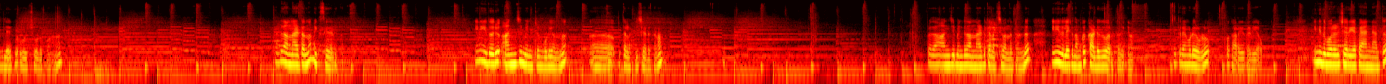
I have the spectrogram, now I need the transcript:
ഇതിലേക്ക് ഒഴിച്ചു കൊടുക്കുകയാണ് എന്നിട്ട് നന്നായിട്ടൊന്ന് മിക്സ് ചെയ്തെടുക്കാം. ഇനി ഇതൊരു അഞ്ച് മിനിറ്റും കൂടി ഒന്ന് തിളപ്പിച്ചെടുക്കണം. ഇപ്പോൾ ഇതാ അഞ്ച് മിനിറ്റ് നന്നായിട്ട് തിളച്ച് വന്നിട്ടുണ്ട്. ഇനി ഇതിലേക്ക് നമുക്ക് കടുക് വറുത്തൊഴിക്കണം ഇത്രയും കൂടെ ഉള്ളൂ. അപ്പോൾ കറി റെഡിയാവും ഇനി ഇതുപോലൊരു ചെറിയ പാനിനകത്ത്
